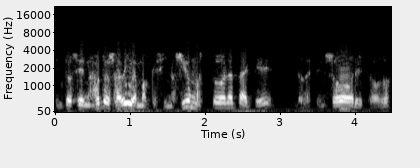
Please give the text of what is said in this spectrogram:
Entonces nosotros sabíamos que si nos íbamos todo el ataque, los defensores, todo,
